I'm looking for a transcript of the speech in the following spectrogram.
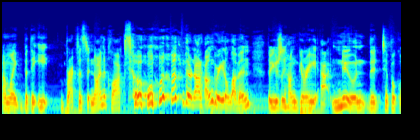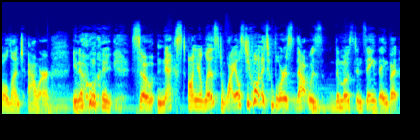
I'm like, but they eat breakfast at nine o'clock, so they're not hungry at 11. They're usually hungry at noon, the typical lunch hour. You know, like, so next on your list, why else do you want a divorce? That was the most insane thing. But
